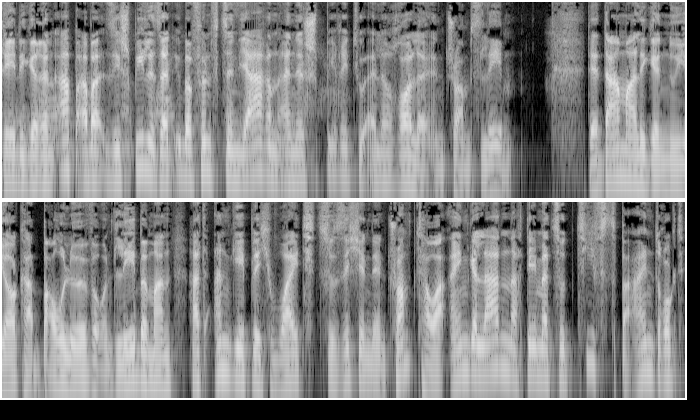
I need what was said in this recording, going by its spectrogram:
Predigerin ab, aber sie spiele seit über 15 Jahren eine spirituelle Rolle in Trumps Leben. Der damalige New Yorker Baulöwe und Lebemann hat angeblich White zu sich in den Trump Tower eingeladen, nachdem er zutiefst beeindruckt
